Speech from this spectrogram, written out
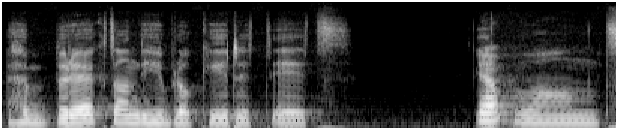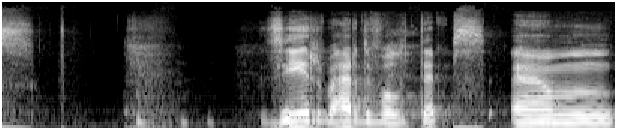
gebruik dan die geblokkeerde tijd. Ja. Want... Zeer waardevolle tips. Um,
